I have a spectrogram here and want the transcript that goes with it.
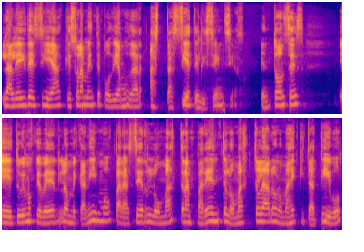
la ley decía que solamente podíamos dar hasta siete licencias. Entonces, eh, tuvimos que ver los mecanismos para hacer lo más transparente, lo más claro, lo más equitativo.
